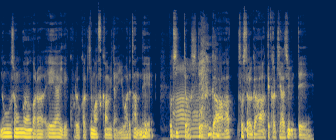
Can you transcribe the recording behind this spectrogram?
Notion 側から AI でこれを書きますかみたいに言われたんで、ポチって押してあ、ガーッ、そしたらガーって書き始めて、そ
